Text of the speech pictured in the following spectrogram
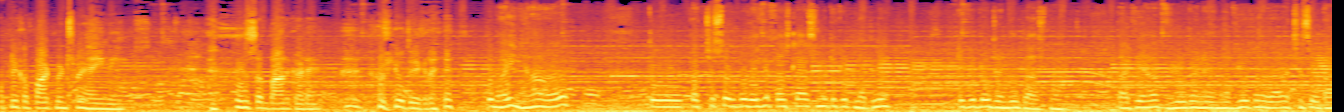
अपने कंपार्टमेंट्स में है ही नहीं। सब बाहर खड़े हैं। व्यू देख रहे हैं। तो भाई यहाँ हो तो पच्चीस सौ रुपये देखिए फ़र्स्ट क्लास में टिकट मत लो। टिकट लो जनरल क्लास में, ताकि आप व्यू का व्यू को नज़ारा अच्छे से उठा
